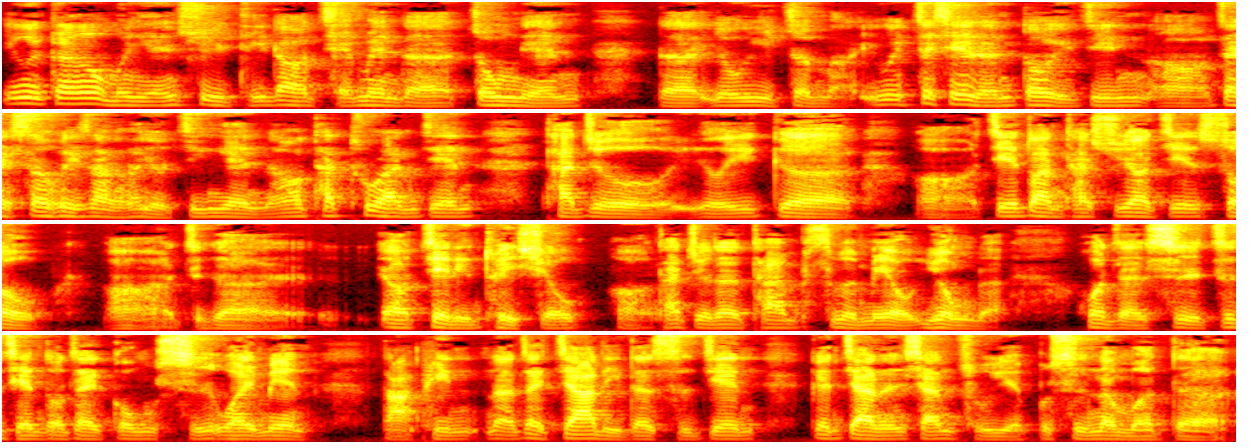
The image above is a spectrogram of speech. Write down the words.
因为刚刚我们延续提到前面的中年的忧郁症嘛，因为这些人都已经啊、呃、在社会上很有经验，然后他突然间他就有一个呃阶段，他需要接受啊、呃、这个要届龄退休啊、呃，他觉得他是不是没有用了，或者是之前都在公司外面。打拼，那在家里的时间跟家人相处也不是那么的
